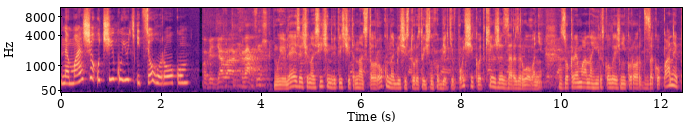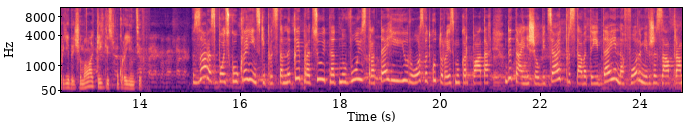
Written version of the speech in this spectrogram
Не менше очікують і цього року. Виявляється, що на січень 2013 року на більшість туристичних об'єктів Польщі квитки вже зарезервовані. Зокрема, на гірськолижній курорт Закопане приїде чимала кількість українців. Зараз польсько-українські представники працюють над новою стратегією розвитку туризму в Карпатах. Детальніше обіцяють представити ідеї на форумі вже завтра.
